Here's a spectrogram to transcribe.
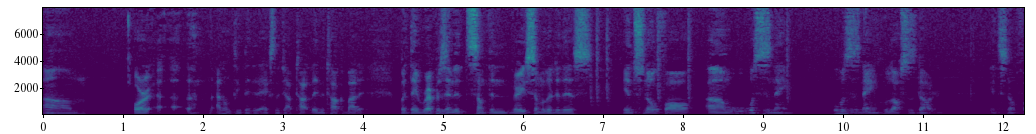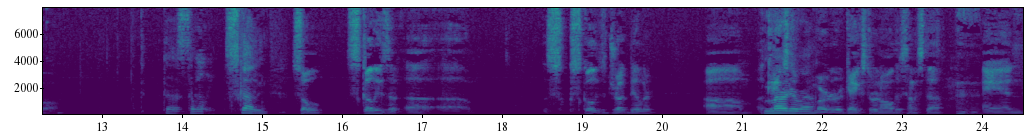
um, or uh, uh, I don't think they did an excellent job. Talk, they didn't talk about it, but they represented something very similar to this in Snowfall. Um, what's his name? What was his name? Who lost his daughter in Snowfall? the the Scully. Scully. So Scully's a, uh, um, Scully's a drug dealer, um, a gangster, Murderer. murderer, gangster, and all this kind of stuff. And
